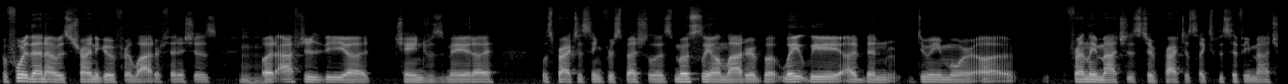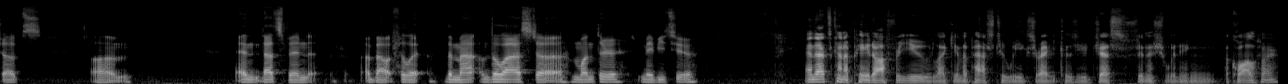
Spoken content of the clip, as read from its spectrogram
before then I was trying to go for ladder finishes. Mm-hmm. But after the uh, change was made, I was practicing for specialists, mostly on ladder. But lately I've been doing more uh, friendly matches to practice like specific matchups, um, and that's been about for the ma- the last uh, month or maybe two. And that's kind of paid off for you, like in the past two weeks, right? Because you just finished winning a qualifier.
